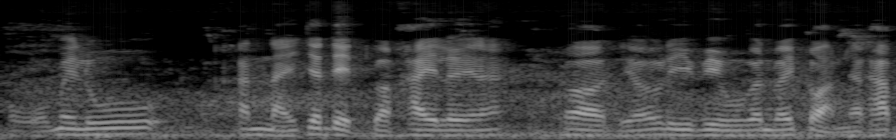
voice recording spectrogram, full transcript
โอ้ไม่รู้คันไหนจะเด็ดกว่าใครเลยนะ ก็เดี๋ยวรีวิวกันไว้ก่อนนะครับ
